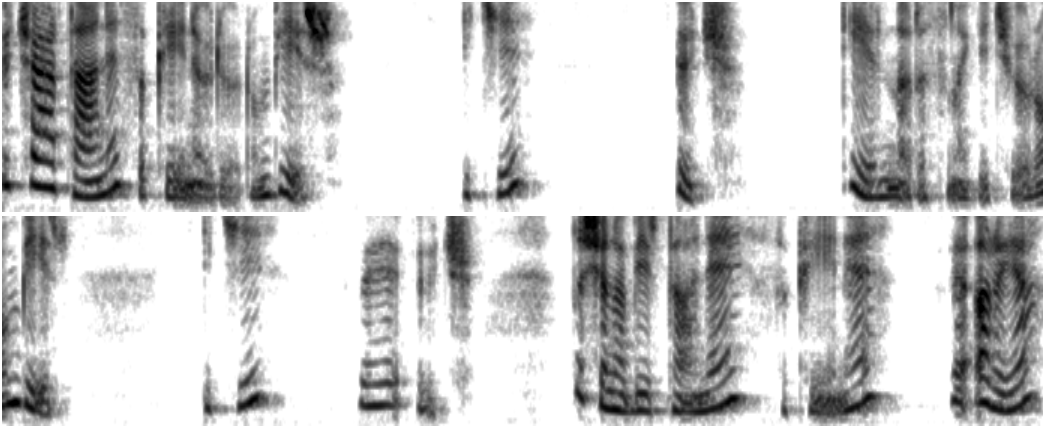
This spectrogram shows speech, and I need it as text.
üçer tane sık iğne örüyorum. 1 2 3 Diğerinin arasına geçiyorum. 1 2 ve 3. Dışına bir tane sık iğne ve araya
